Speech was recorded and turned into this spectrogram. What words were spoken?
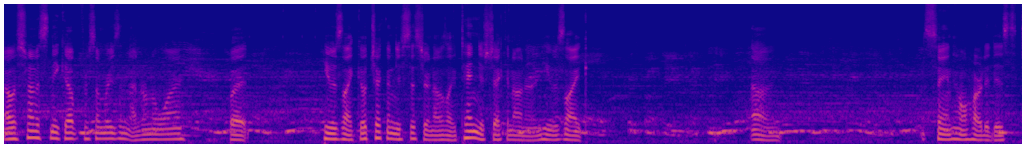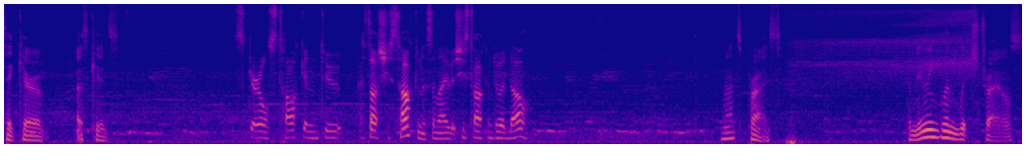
I was trying to sneak up for some reason. I don't know why, but he was like, "Go check on your sister," and I was like, "Tanya's checking on her," and he was like, um, saying how hard it is to take care of us kids. This girl's talking to. I thought she's talking to somebody, but she's talking to a doll. I'm not surprised. The New England Witch Trials.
